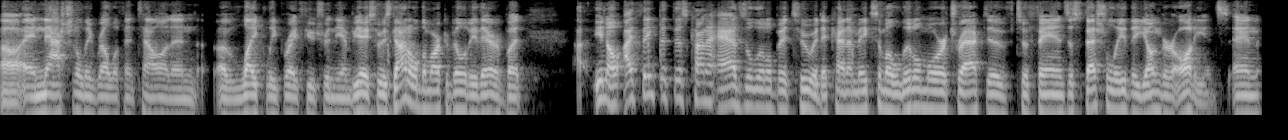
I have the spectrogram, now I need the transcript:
uh, and nationally relevant talent and a likely bright future in the NBA. So he's got all the markability there, but you know, I think that this kind of adds a little bit to it. It kind of makes him a little more attractive to fans, especially the younger audience. And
